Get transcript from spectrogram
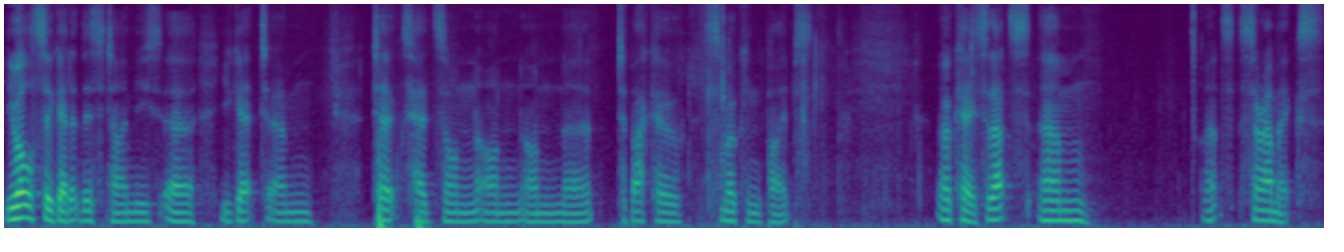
You also get at this time you uh, you get um, Turks' heads on on on uh, tobacco smoking pipes. Okay, so that's um, that's ceramics.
